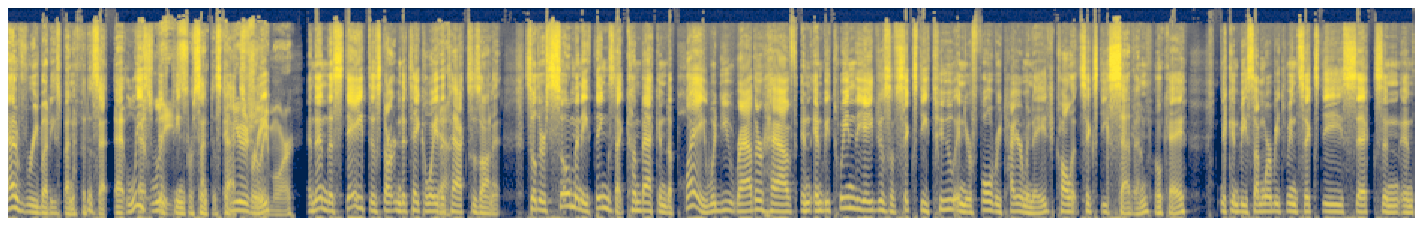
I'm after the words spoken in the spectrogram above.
everybody's benefit is at, at least least. 15% is tax usually free. more. And then the state is starting to take away Yeah. the taxes on it. So there's so many things that come back into play. Would you rather have, and, and between the ages of 62 and your full retirement age, call it 67, okay? It can be somewhere between 66 and, and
